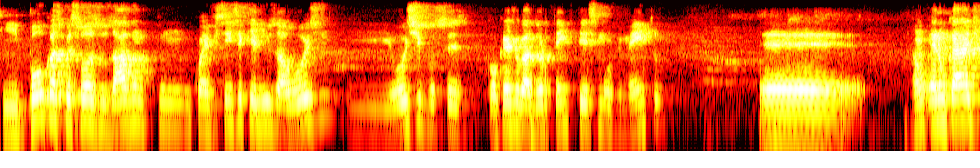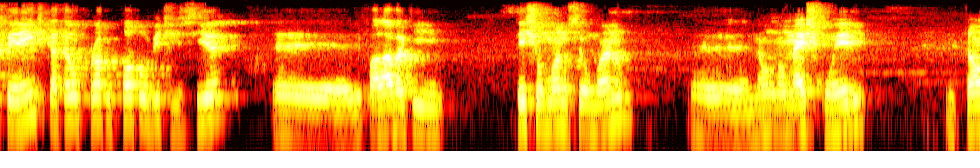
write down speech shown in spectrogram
Que poucas pessoas usavam com, com a eficiência que ele usa hoje. E hoje você, qualquer jogador tem que ter esse movimento. É, era um cara diferente que até o próprio Popovich dizia. É, ele falava que deixa o humano ser humano, é, não, não mexe com ele. Então,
